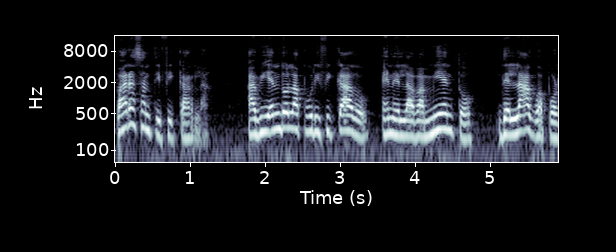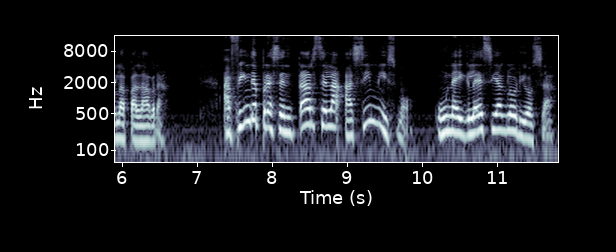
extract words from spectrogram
para santificarla, habiéndola purificado en el lavamiento del agua por la palabra, a fin de presentársela a sí mismo una iglesia gloriosa,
